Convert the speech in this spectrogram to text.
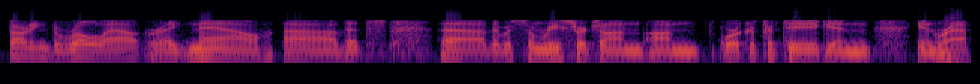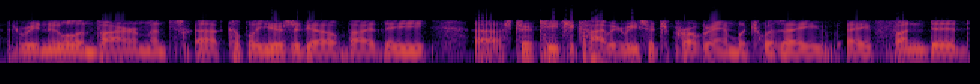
starting to roll out right now. Uh, that's uh, there was some research on on worker fatigue in in rapid renewal environments uh, a couple of years ago by the uh, Strategic Highway Research Program, which was a a funded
